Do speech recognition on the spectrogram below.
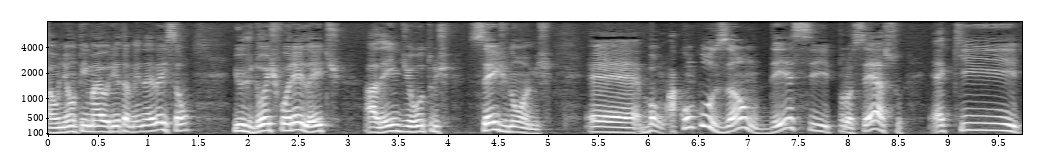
a União tem maioria também na eleição, e os dois foram eleitos, além de outros seis nomes. É, bom, a conclusão desse processo é que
